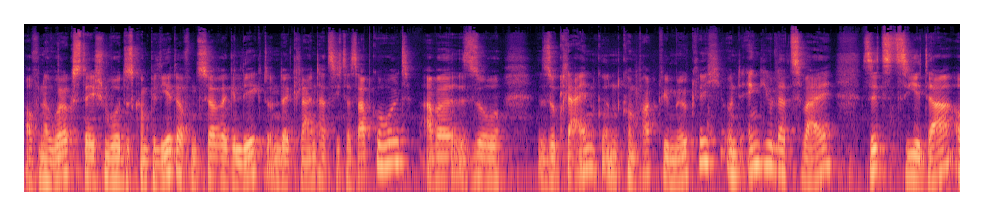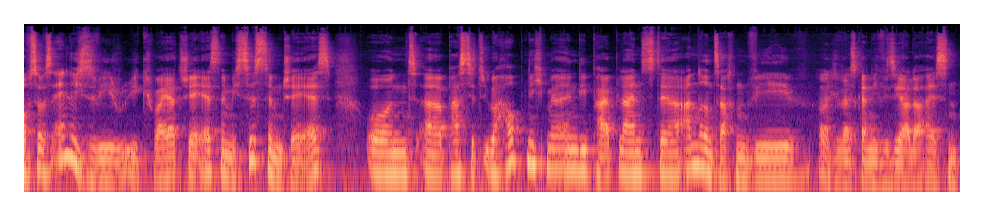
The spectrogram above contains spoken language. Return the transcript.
auf einer Workstation wurde es kompiliert, auf den Server gelegt und der Client hat sich das abgeholt, aber so, so klein und kompakt wie möglich. Und Angular 2 sitzt, siehe da, auf sowas ähnliches wie Required.js, nämlich System.js und äh, passt jetzt überhaupt nicht mehr in die Pipelines der anderen Sachen wie, oh, ich weiß gar nicht, wie sie alle heißen,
